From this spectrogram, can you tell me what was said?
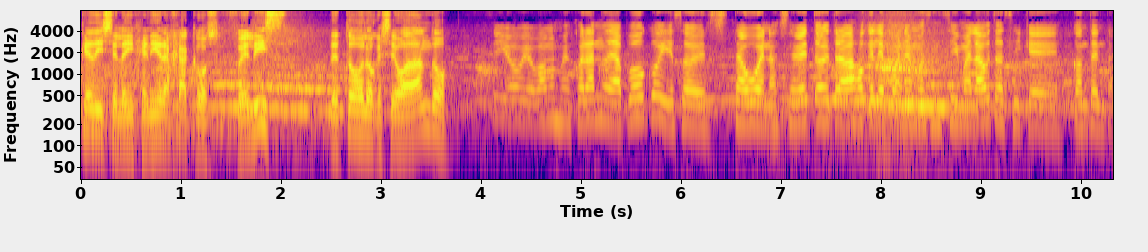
¿Qué dice la ingeniera Jacos? ¿Feliz de todo lo que se va dando? Sí, obvio, vamos mejorando de a poco y eso está bueno, se ve todo el trabajo que le ponemos encima al auto, así que contenta.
